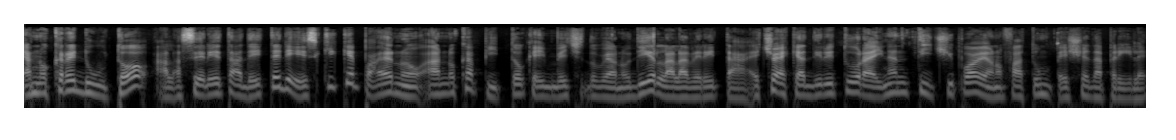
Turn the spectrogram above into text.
hanno creduto alla serietà dei tedeschi che poi hanno, hanno, capito che invece dovevano dirla la verità, e cioè che addirittura in anticipo avevano fatto un pesce d'aprile.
